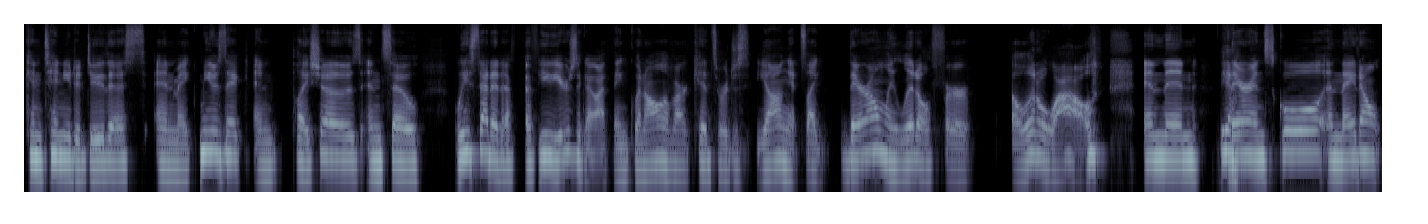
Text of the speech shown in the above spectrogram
continue to do this and make music and play shows. And so we said it a, a few years ago, I think, when all of our kids were just young. It's like they're only little for a little while. And then Yeah. they're in school and they don't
